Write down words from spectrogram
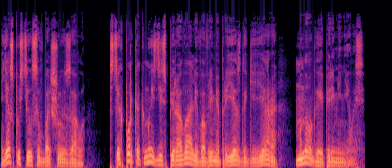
я спустился в большую залу. С тех пор, как мы здесь пировали во время приезда Гияра, многое переменилось.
